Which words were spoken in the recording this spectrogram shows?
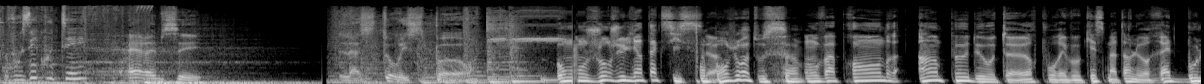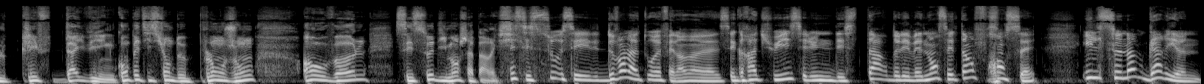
Vous écoutez RMC. La story sport. Bonjour Julien Taxis. Bonjour à tous. On va prendre un peu de hauteur pour évoquer ce matin le Red Bull Cliff Diving, compétition de plongeon en haut vol. C'est ce dimanche à Paris. C'est sous- c'est devant la Tour Eiffel. hein. C'est gratuit. C'est l'une des stars de l'événement. C'est un Français. Il se nomme Gary Hunt.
